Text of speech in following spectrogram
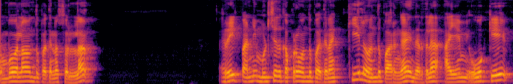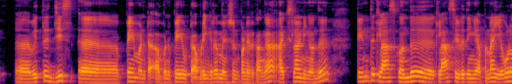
ரொம்பலாம் வந்து பார்த்தீங்கன்னா சொல்லலை. ரீட் பண்ணி முடிச்சதுக்கப்புறம் வந்து பார்த்தீங்கன்னா கீழே வந்து பாருங்கள் இந்த இடத்துல I am okay with this payment அப்படின்னு பே அவுட் அப்படிங்கிறத மென்ஷன் பண்ணியிருக்காங்க ஆக்சுவலாக நீங்கள் வந்து டென்த்து கிளாஸ்க்கு வந்து கிளாஸ் எடுத்தீங்க அப்படின்னா எவ்வளோ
